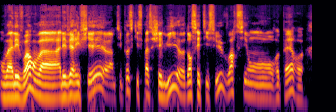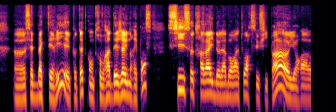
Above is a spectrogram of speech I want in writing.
on va aller voir, on va aller vérifier euh, un petit peu ce qui se passe chez lui euh, dans ses tissus, voir si on repère euh, cette bactérie et peut-être qu'on trouvera déjà une réponse. Si ce travail de laboratoire suffit pas, il y aura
